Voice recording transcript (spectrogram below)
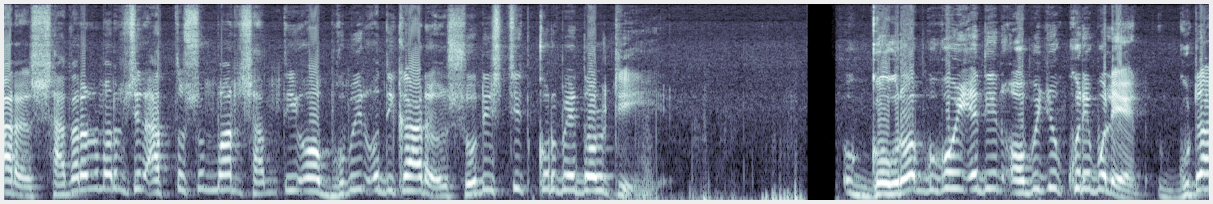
আর সাধারণ মানুষের আত্মসম্মান, শান্তি ও ভূমির অধিকার সুনিশ্চিত করবে দলটি। গৌরব গগৈ এদিন অভিযোগ করে বলেন, গোটা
